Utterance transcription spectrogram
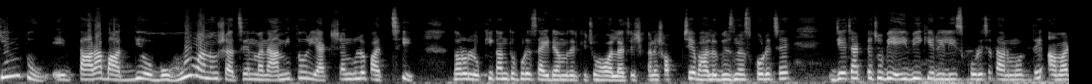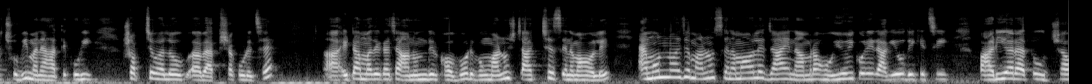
কিন্তু তারা বাদ দিয়েও বহু মানুষ আছেন মানে আমি তো রিয়াকশানগুলো পাচ্ছি। ধরো লক্ষ্মীকান্তপুরের সাইডে আমাদের কিছু হল আছে, সেখানে সবচেয়ে ভালো বিজনেস করেছে। যে চারটে ছবি এই উইকে রিলিজ করেছে, তার মধ্যে আমার ছবি মানে হাতে করি, সবচেয়ে ভালো ব্যবসা করেছে। এটা আমাদের কাছে আনন্দের খবর এবং মানুষ যাচ্ছে সিনেমা হলে। এমন নয় যে মানুষ সিনেমা হলে যায় না, আমরা হই হই করে আগেও দেখেছি, পাড়িয়ার এত উৎসাহ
